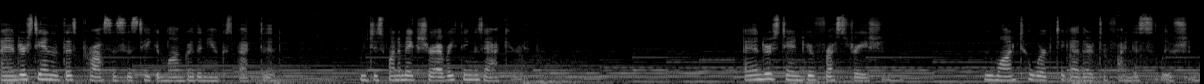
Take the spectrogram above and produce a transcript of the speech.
I understand that this process has taken longer than you expected. We just want to make sure everything is accurate. I understand your frustration. We want to work together to find a solution.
